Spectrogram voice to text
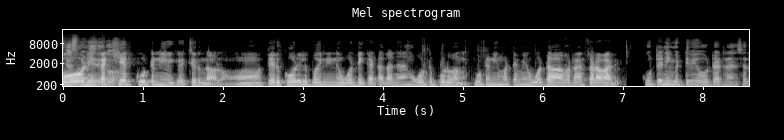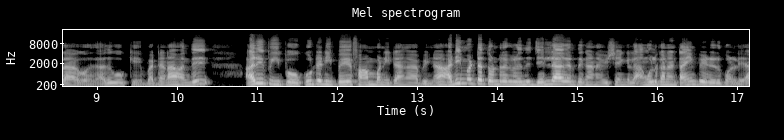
கோடி கட்சியை கூட்டணி வச்சிருந்தாலும் தெருக்கோடியில் போய் நின்று ஓட்டு கேட்டால் தான் ஜனங்க ஓட்டு போடுவாங்க. கூட்டணி மட்டுமே ஓட்டு ட்ரான்ஸ்ஃபர் ஆகாது கூட்டணி மட்டுமே ஓட்டா ட்ரான்ஸ்ஃபர் ஆகாது. அது ஓகே பட் ஆனா வந்து அறிவிப்பு இப்போ கூட்டணி இப்போயே ஃபார்ம் பண்ணிட்டாங்க அப்படின்னா அடிமட்ட தொண்டர்கள் வந்து ஜெல் ஆகிறதுக்கான விஷயங்கள் அவங்களுக்கான டைம் பீரியட் இருக்கும் இல்லையா?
